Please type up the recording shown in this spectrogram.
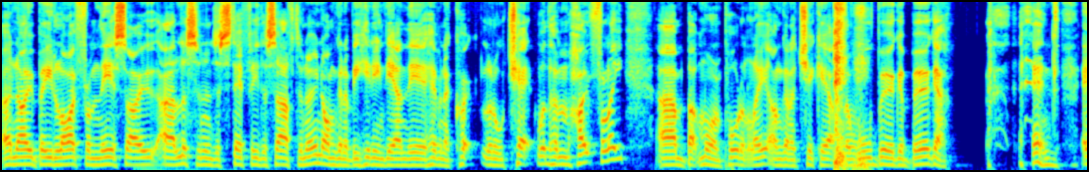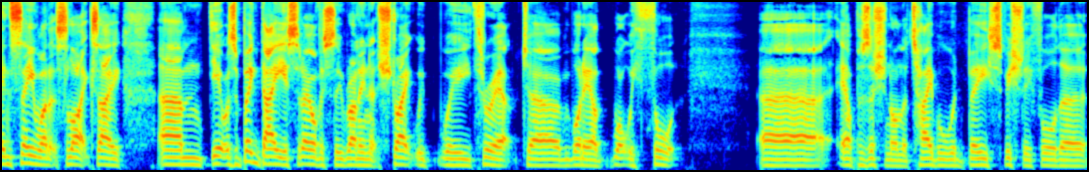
an OB live from there. So uh, listening to Steffi this afternoon, I'm going to be heading down there, having a quick little chat with him, hopefully. Um, but more importantly, I'm going to check out the Wahlburger Burger. And and see what it's like. So um, yeah, it was a big day yesterday. Obviously, running it straight, we we threw out um, what our what we thought uh, our position on the table would be, especially for the,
